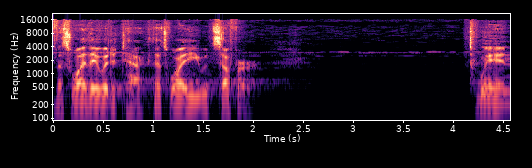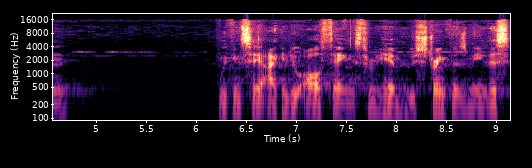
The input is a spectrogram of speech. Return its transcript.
That's why they would attack. That's why you would suffer. It's when we can say, I can do all things through him who strengthens me. This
